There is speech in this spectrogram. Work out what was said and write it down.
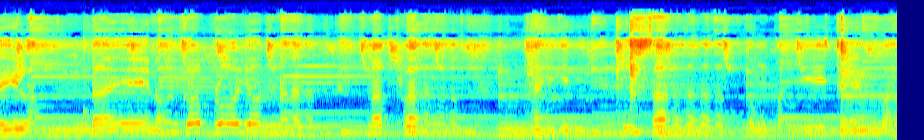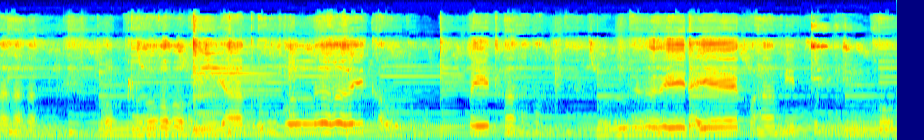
ได้ลับได้นอนก็เพราะยอดน้ำมาพลาทำให้ผู้สาวต้องไปแจ้งความก็เพราะอยากรู้ก็เลยเข้าไปถามก็เลยได้ความเหตุผลของ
